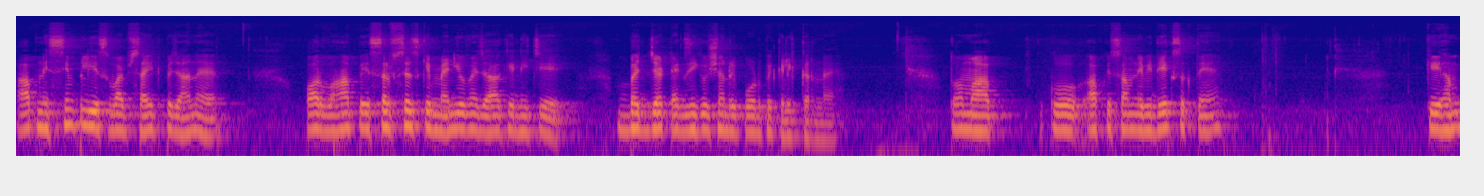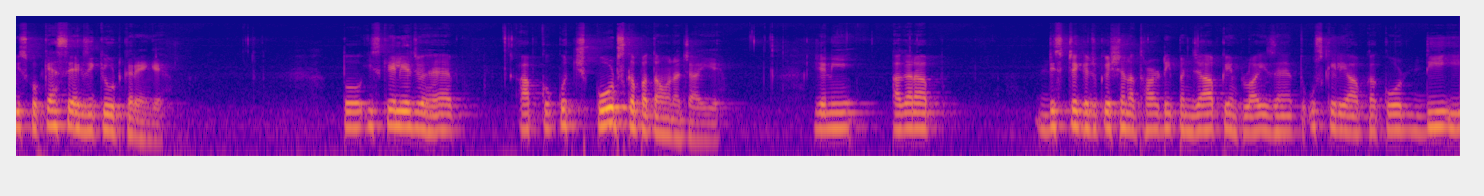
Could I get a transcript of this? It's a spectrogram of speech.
आपने सिंपली इस वेबसाइट पे जाना है और वहाँ पे सर्विसेज़ के मेन्यू में जाके नीचे बजट एग्जीक्यूशन रिपोर्ट पे क्लिक करना है। तो हम आपको, आपके सामने भी देख सकते हैं कि हम इसको कैसे एग्जीक्यूट करेंगे। तो इसके लिए जो है आपको कुछ कोड्स का पता होना चाहिए। यानी अगर आप डिस्ट्रिक्ट एजुकेशन अथॉरिटी पंजाब के एम्प्लॉयज़ हैं तो उसके लिए आपका code D E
